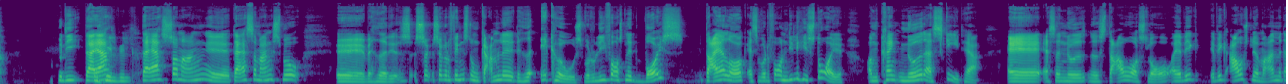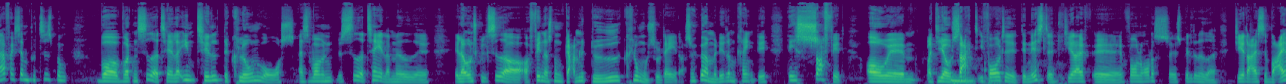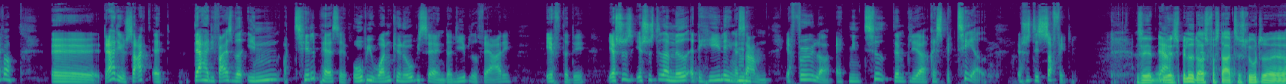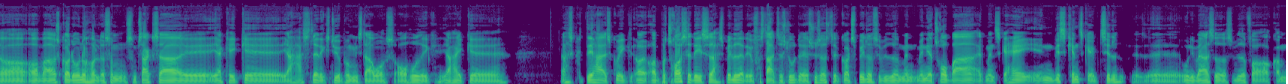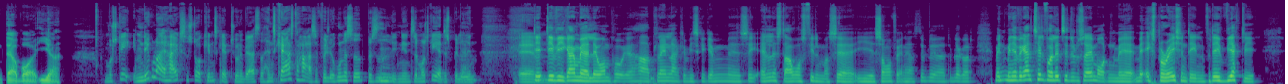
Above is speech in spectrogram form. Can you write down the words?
Fordi der det er er, der er så mange, øh, der er så mange små, øh, hvad hedder det, så, så, så kan du finde sådan nogle gamle, det hedder echoes, hvor du lige får sådan et voice dialog, altså hvor du får en lille historie omkring noget, der er sket her. Øh, altså noget, noget Star Wars lore, og jeg vil, ikke, jeg vil ikke afsløre meget, men der er for eksempel på et tidspunkt, hvor, hvor den sidder og taler ind til The Clone Wars, altså hvor man sidder og taler med, øh, eller undskyld, sidder og, og finder sådan nogle gamle døde klonsoldater, og så hører man lidt omkring det. Det er så fedt. Og, øh, og de har jo sagt i forhold til det næste Jedi øh, Fallen Orders øh, spil, der hedder Jedi Survivor, øh, der har de jo sagt, at der har de faktisk været inde og tilpasse Obi-Wan Kenobi-serien, der lige er blevet færdig efter det. Jeg synes, jeg synes det der med, at det hele hænger Mm. sammen. Jeg føler, at min tid, den bliver respekteret. Jeg synes, det er så fedt. Altså, jeg, Ja. jeg spillede det også fra start til slut, øh, og, og var også godt underholdt, og som, som sagt, så øh, jeg kan ikke, øh, jeg har slet ikke styr på min Star Wars, overhovedet ikke. Jeg har ikke, øh, jeg har, det har jeg sgu ikke, og, og på trods af det, så spillede jeg det jo fra start til slut, og jeg synes også, det er et godt spil og så videre, men, men jeg tror bare, at man skal have en vis kendskab til øh, universet og så videre, for at komme der, hvor I er. Måske, men Nikolaj har ikke så stor kendskab til universet. Hans kæreste har selvfølgelig, hun har siddet på sidelinjen, mm. så måske er det spillet ja. ind. Um, det, det er vi i gang med at lave om på. Jeg har planlagt, at vi skal gennem uh, se alle Star Wars film og serier i uh, sommerferien her. Så det bliver, det bliver godt. Men, men jeg vil gerne tilføje lidt til det, du sagde, Morten, med, med exploration-delen, for det er virkelig,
